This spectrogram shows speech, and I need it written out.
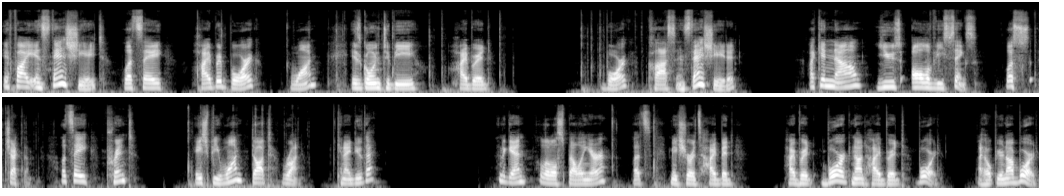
If I instantiate, let's say hybrid Borg 1 is going to be hybrid Borg class instantiated, I can now use all of these things. Let's check them. Let's say print hp1.run. Can I do that? And again, a little spelling error. Let's make sure it's hybrid hybrid Borg, not hybrid board. I hope you're not bored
